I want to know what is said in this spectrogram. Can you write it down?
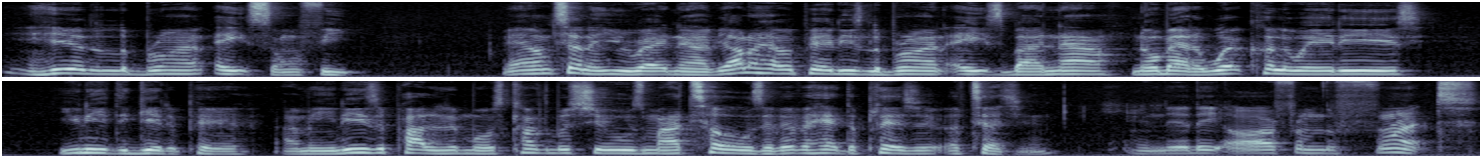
And here the LeBron 8s on feet. Man, I'm telling you right now, if y'all don't have a pair of these LeBron 8s by now, no matter what colorway it is, you need to get a pair. I mean, these are probably the most comfortable shoes my toes have ever had the pleasure of touching. And there they are from the front.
